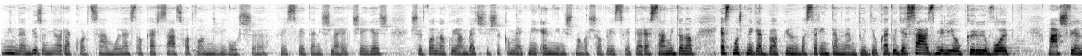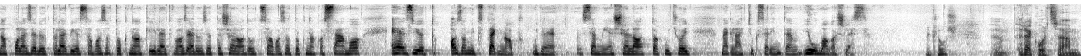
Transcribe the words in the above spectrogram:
minden bizonyal rekordszámú lesz, akár 160 milliós részvétel is lehetséges, sőt vannak olyan becslések, amelyek még ennél is magasabb részvételre számítanak. Ezt most még ebben a pillanatban szerintem nem tudjuk. Hát ugye 100 millió körül volt másfél nappal ezelőtt a levélszavazatoknak, illetve az előzetes eladott szavazatoknak a száma. Ehhez jött az, amit tegnap ugye személyesen leadtak, úgyhogy meglátjuk szerintem. Jó magas lesz. Miklós? Rekordszám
